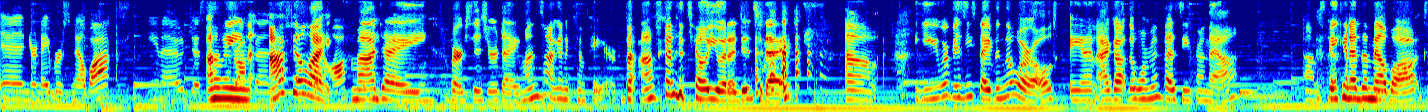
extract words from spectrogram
in your neighbor's mailbox you know just i mean i feel like my day versus your day mine's not going to compare but i'm going to tell you what i did today. Um, you were busy saving the world and i got the warm and fuzzy from that um, speaking of the mailbox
